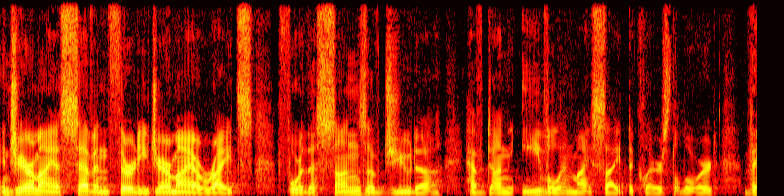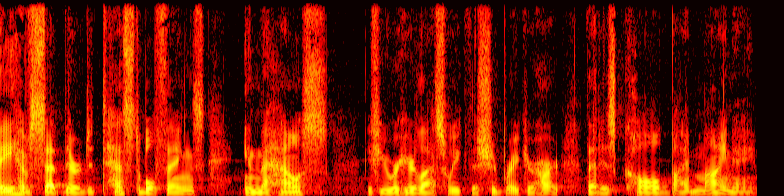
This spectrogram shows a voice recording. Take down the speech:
In Jeremiah 7:30, Jeremiah writes, "For the sons of Judah have done evil in my sight," declares the Lord. "They have set their detestable things in the house, if you were here last week, this should break your heart, that is called by my name."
